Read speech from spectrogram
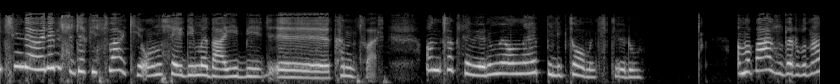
İçimde öyle bir sıcak his var ki onu sevdiğime dair bir e, kanıt var. Onu çok seviyorum ve onunla hep birlikte olmak istiyorum. Ama bazıları buna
